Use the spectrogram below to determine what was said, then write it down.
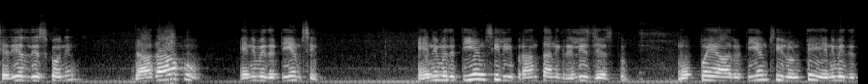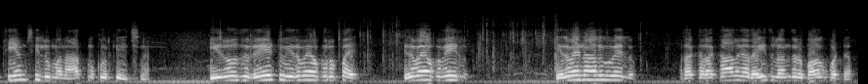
చర్యలు తీసుకొని దాదాపు ఎనిమిది టీఎంసీలు ఎనిమిది టీఎంసీలు ఈ ప్రాంతానికి రిలీజ్ చేస్తూ ముప్పై ఆరు టీఎంసీలు ఉంటే ఎనిమిది టీఎంసీలు మన ఆత్మకూరుకి ఇచ్చిన. ఈరోజు రేటు ఇరవై ఒక రూపాయి ఇరవై ఒక వేలు ఇరవై నాలుగు వేలు. రకరకాలుగా రైతులందరూ బాగుపడ్డారు.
